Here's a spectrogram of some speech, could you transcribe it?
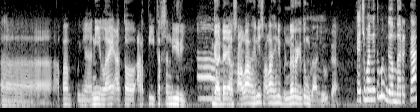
uh, apa punya nilai atau arti tersendiri. Uh, nggak ada yang salah ini salah ini benar gitu enggak hmm. juga. Kayak cuman itu menggambarkan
